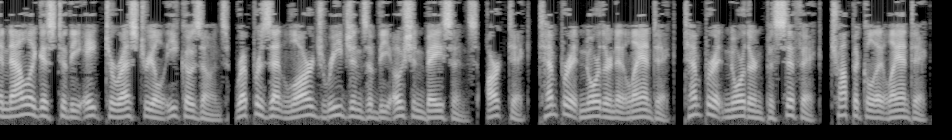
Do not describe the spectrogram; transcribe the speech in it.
analogous to the eight terrestrial ecozones, represent large regions of the ocean basins, Arctic, temperate northern Atlantic, temperate northern Pacific, tropical Atlantic,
